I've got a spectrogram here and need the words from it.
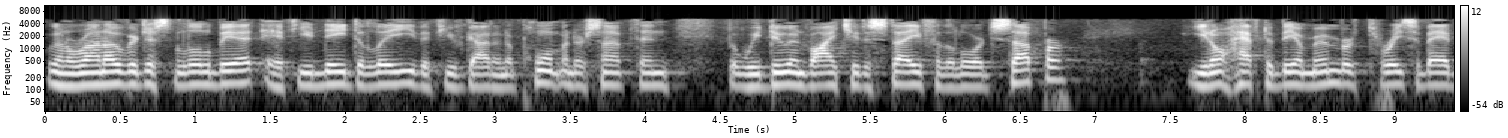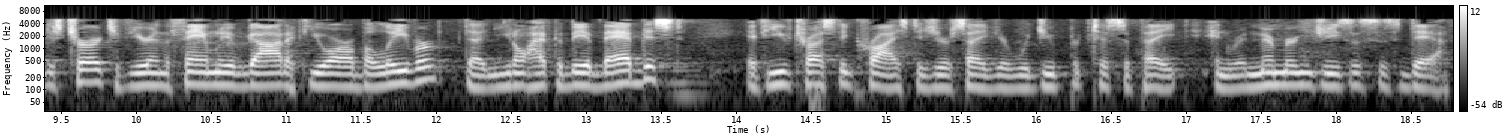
We're going to run over just a little bit. If you need to leave, if you've got an appointment or something, but we do invite you to stay for the Lord's Supper. You don't have to be a member of Teresa Baptist Church. If you're in the family of God, if you are a believer, then you don't have to be a Baptist. If you've trusted Christ as your Savior, would you participate in remembering Jesus' death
